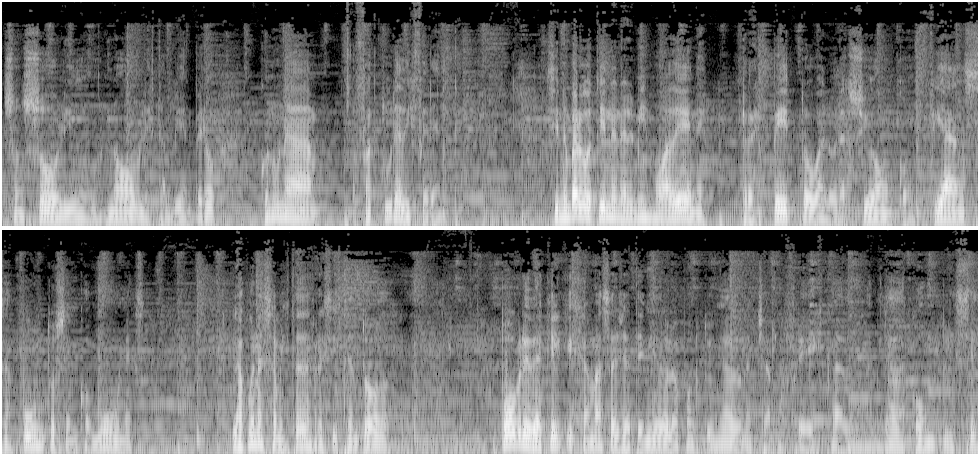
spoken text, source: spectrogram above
Son sólidos, nobles también, pero con una factura diferente. Sin embargo, tienen el mismo ADN, respeto, valoración, confianza, puntos en comunes. Las buenas amistades resisten todo Pobre de aquel que jamás haya tenido la oportunidad de una charla fresca, de una mirada cómplice.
